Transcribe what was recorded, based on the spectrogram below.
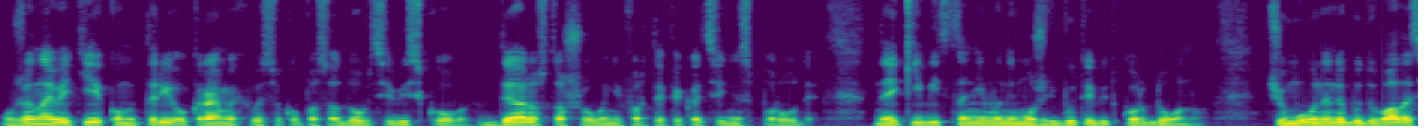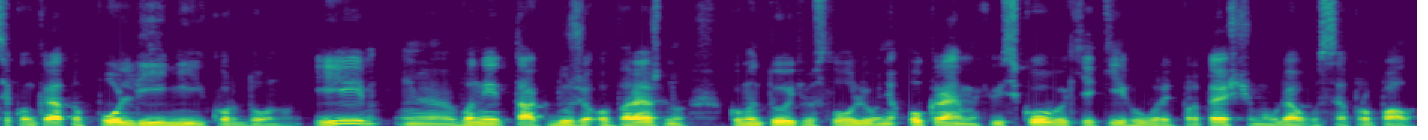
Уже навіть є коментарі окремих високопосадовців військових, де розташовані фортифікаційні споруди, на якій відстані вони можуть бути від кордону, чому вони не будувалися конкретно по лінії кордону. І е, вони так дуже обережно коментують висловлювання окремих військових, які говорять про те, що, мовляв, усе пропало.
